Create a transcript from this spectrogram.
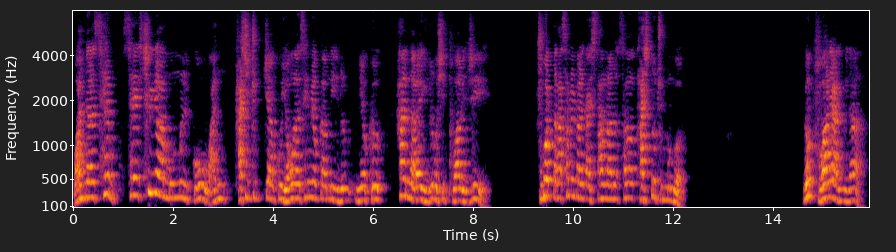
완전한 새, 새 신령한 몸을 입고 완, 다시 죽지 않고 영원한 생명 가운데 이르며 그 하나님 나라에 이르는 것이 부활이지 죽었다가 3일 만에 다시 살아나면서 다시 또 죽는 것 이건 부활이 아닙니다.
